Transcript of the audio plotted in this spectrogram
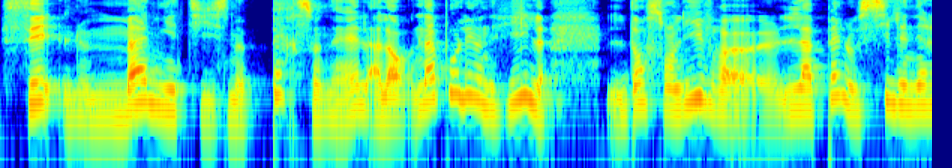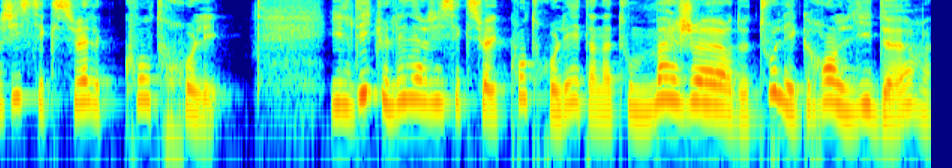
c'est le magnétisme personnel. Alors, Napoléon Hill, dans son livre, euh, l'appelle aussi l'énergie sexuelle contrôlée. Il dit que l'énergie sexuelle contrôlée est un atout majeur de tous les grands leaders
